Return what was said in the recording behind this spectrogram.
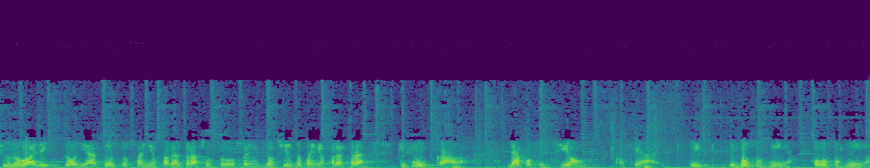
si uno va a la historia, todos estos años para atrás, o todos 200 años para atrás, ¿qué se buscaba? La posesión. O sea, eh, eh, vos sos mía o vos sos mío.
